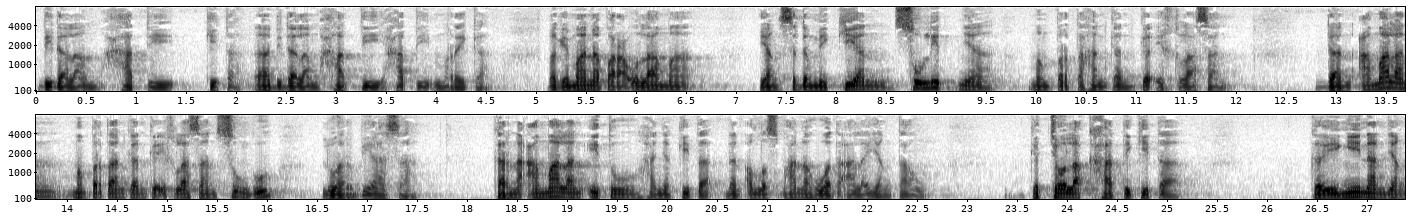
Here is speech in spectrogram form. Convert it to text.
di dalam hati kita, eh, di dalam hati-hati mereka. Bagaimana para ulama yang sedemikian sulitnya mempertahankan keikhlasan dan amalan mempertahankan keikhlasan sungguh luar biasa karena amalan itu hanya kita dan Allah Subhanahu wa taala yang tahu gejolak hati kita keinginan yang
